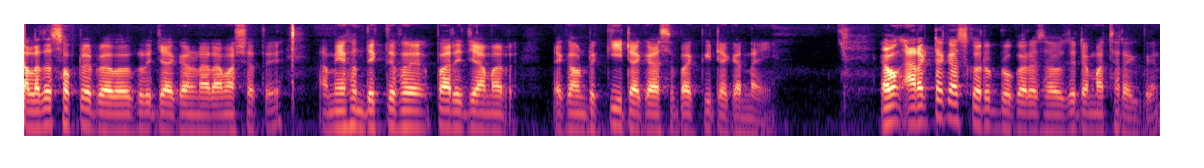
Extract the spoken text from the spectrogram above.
আলাদা সফটওয়্যার ব্যবহার করি, যার কারণে আর আমার সাথে আমি এখন দেখতে পারি যে আমার অ্যাকাউন্টে কী টাকা আছে বা কী টাকা নাই। এবং আরেকটা কাজ করে ব্রোকারেজ হাউস এটা মাথায় রাখবেন,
